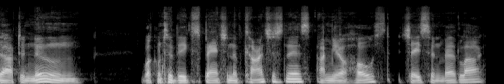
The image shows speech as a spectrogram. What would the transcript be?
afternoon. Welcome to the expansion of consciousness. I'm your host, Jason Medlock.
